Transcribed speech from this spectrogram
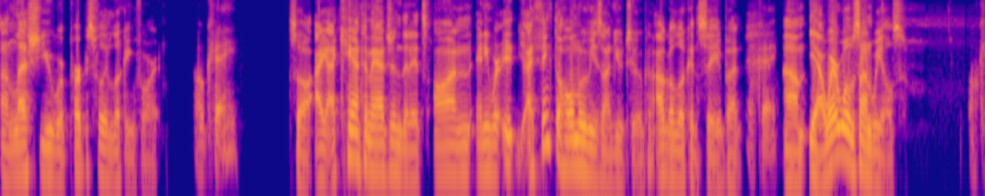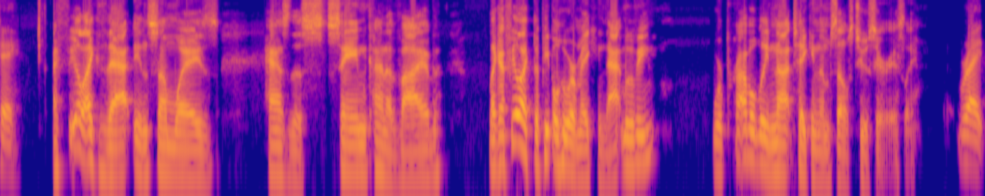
unless you were purposefully looking for it. Okay. So I, I can't imagine that it's on anywhere. It, I think the whole movie's on YouTube. I'll go look and see. But Okay. um, yeah, Werewolves on Wheels. Okay. I feel like that in some ways has the same kind of vibe. Like I feel like the people who are making that movie were probably not taking themselves too seriously. Right.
